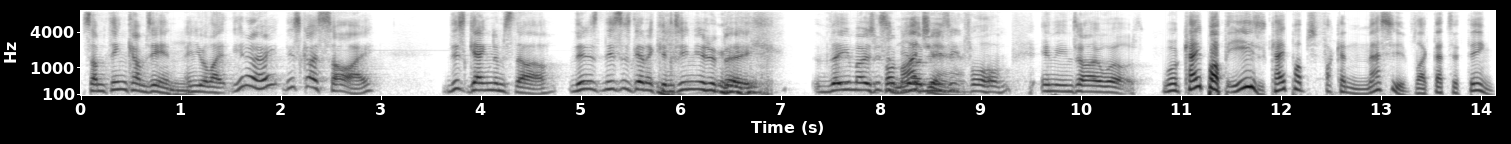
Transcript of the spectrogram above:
Something comes in mm. and you're like, you know, this guy Psy, this Gangnam Style, this, this is going to continue to be the most This popular music form in the entire world. Well, K-pop is. K-pop's fucking massive. Like that's a thing.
